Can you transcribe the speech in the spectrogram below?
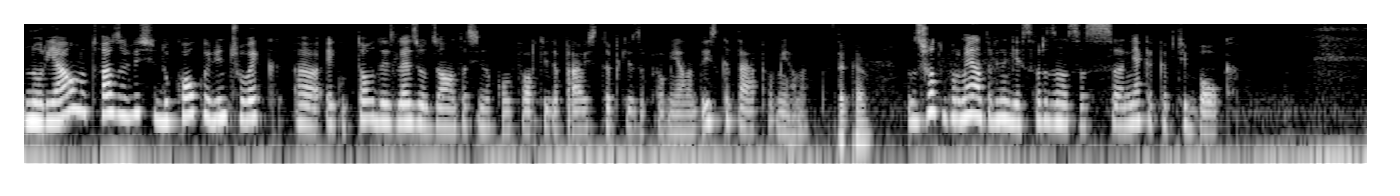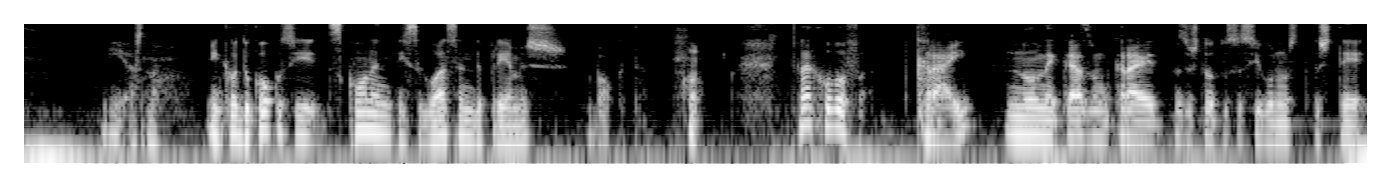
Но реално това зависи доколко един човек а, е готов да излезе от зоната си на комфорт и да прави стъпки за промяна, да иска тая промяна. Така. Защото промяната винаги е свързана с а, някакъв тип болка. Ясно. И доколко си склонен и съгласен да приемеш болката. Това е хубав край, но не казвам край, защото със сигурност ще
